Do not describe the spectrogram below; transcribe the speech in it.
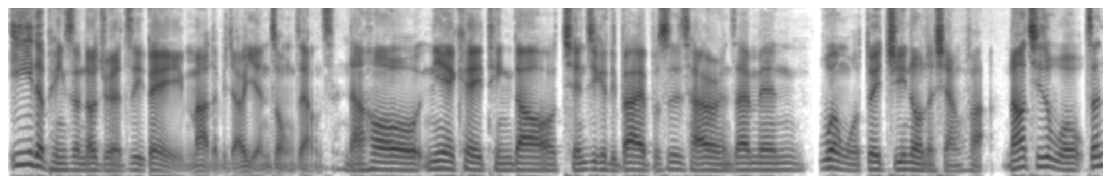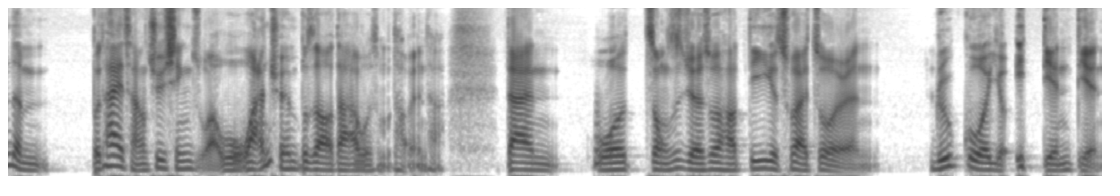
一的评审都觉得自己被骂得比较严重，这样子。然后你也可以听到前几个礼拜不是才有人在那边问我对 Gino 的想法。然后其实我真的不太常去新组啊，我完全不知道大家为什么讨厌他。但我总是觉得说，好，第一个出来做人，如果有一点点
